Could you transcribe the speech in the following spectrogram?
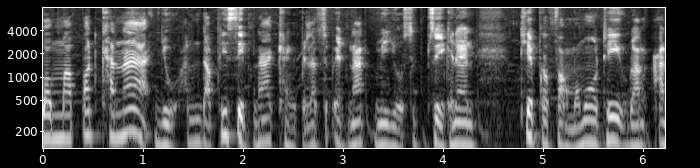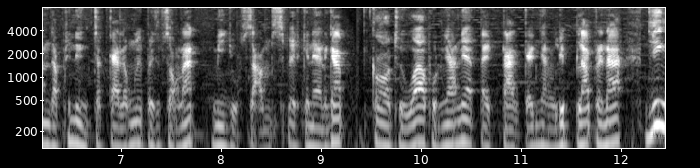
บอมมาปอตคาน่าอยู่อันดับที่ 10นะแข่งไปแล้ว11 นัดมีอยู่ 14 คะแนน เทียบกับฝั่งโมโมที่รังอันดับที่ 1 จากการลงเล่นไป 12 นัด มีอยู่ 31คะแนนนะครับ ก็ถือว่าผลงานเนี่ยแตกต่างกันอย่างลิบลับเลยนะ ยิ่ง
